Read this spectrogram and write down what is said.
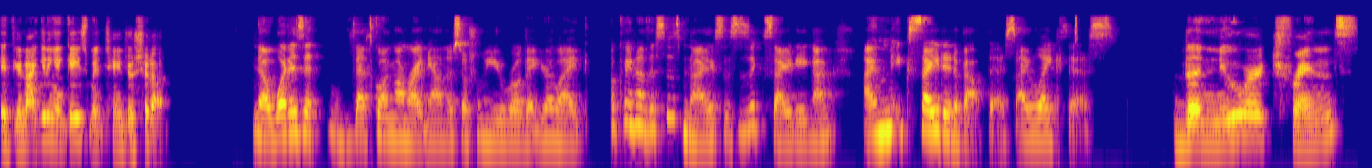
If you're not getting engagement, change your shit up. Now, what is it that's going on right now in the social media world that you're like, okay, now this is nice. This is exciting. I'm I'm excited about this. I like this. The newer trends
